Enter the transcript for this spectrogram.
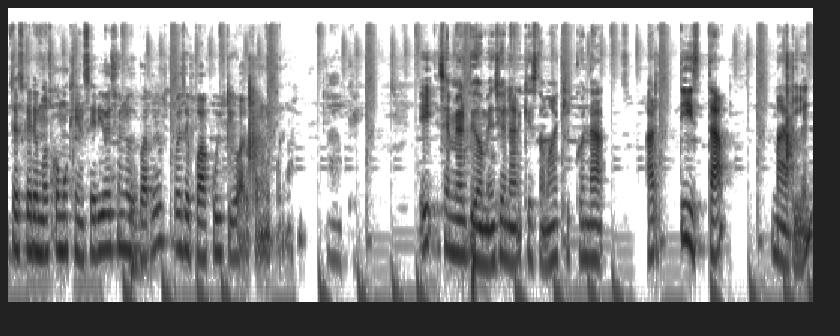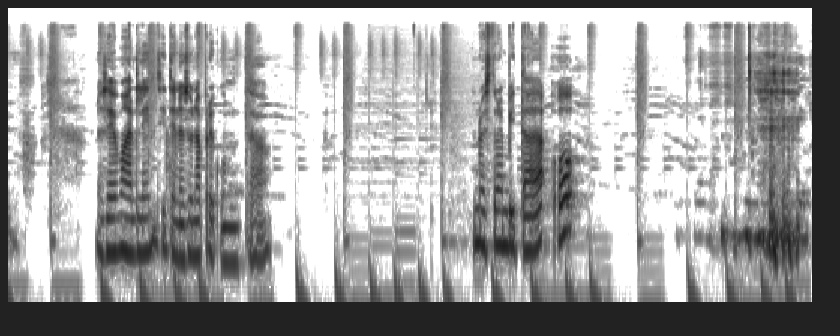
Entonces queremos como que en serio eso en los barrios pues se pueda cultivar como con la ah, Y se me olvidó mencionar que estamos aquí con la artista Marlene. No sé, Marlene, si tienes una pregunta. Nuestra invitada o...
